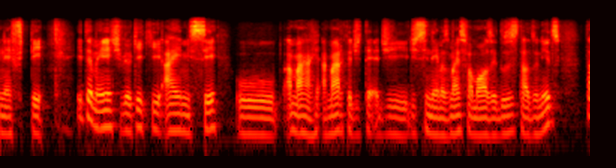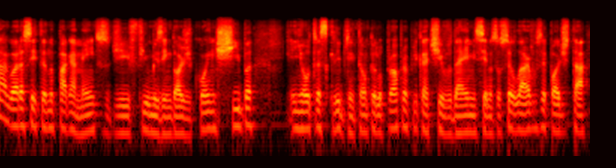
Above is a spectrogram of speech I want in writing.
NFT. E também a gente viu aqui que a AMC, o, a, mar, a marca de, de, de cinemas mais famosa dos Estados Unidos, está agora aceitando pagamentos de filmes em Dogecoin, Shiba em outras criptos. Então, pelo próprio aplicativo da AMC no seu celular, você pode estar tá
